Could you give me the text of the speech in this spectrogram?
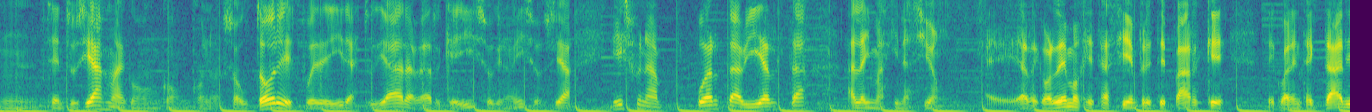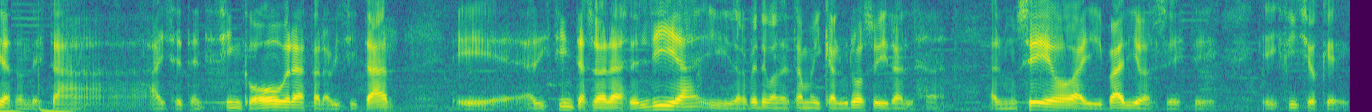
mmm, se entusiasma con, los autores, puede ir a estudiar, a ver qué hizo, qué no hizo. O sea, es una puerta abierta a la imaginación. Eh, recordemos que está siempre este parque de 40 hectáreas donde está, hay 75 obras para visitar eh, a distintas horas del día y de repente cuando está muy caluroso ir al, museo, hay varios este, edificios que,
